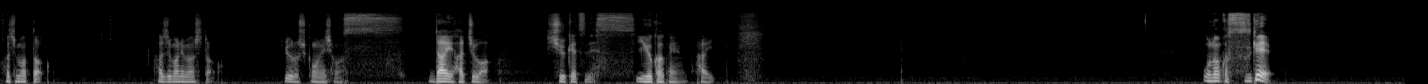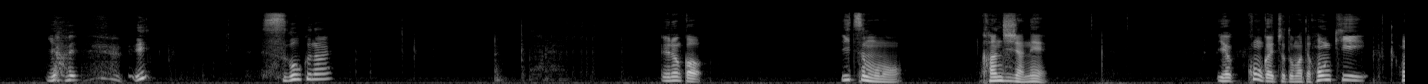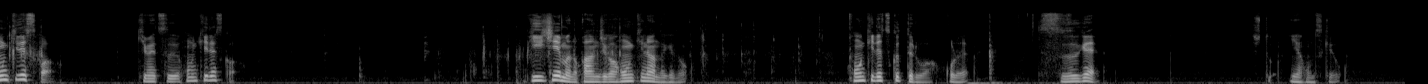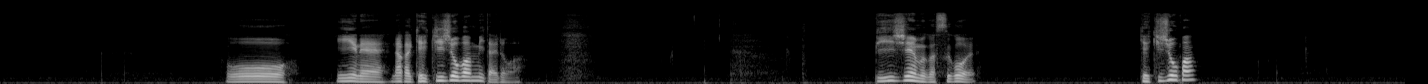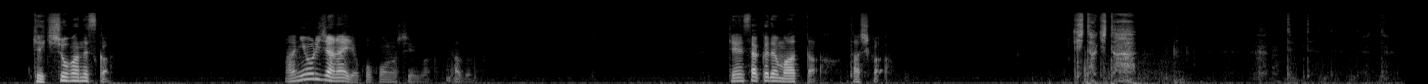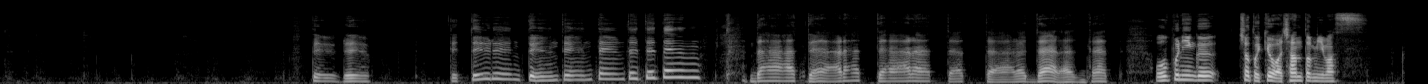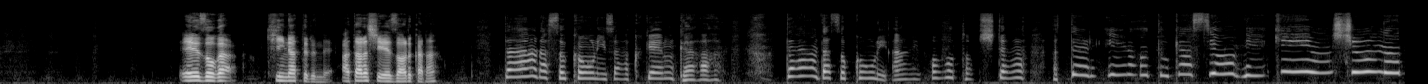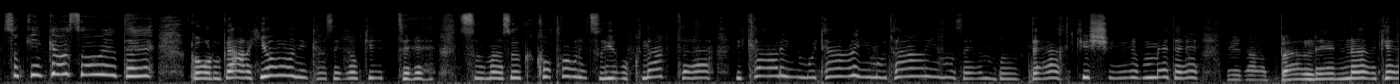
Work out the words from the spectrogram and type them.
始まった。始まりました。よろしくお願いします。第8話、終結です。有価編。はい。お、なんかすげえ。やべ、え？すごくない？え、なんか、いつもの感じじゃねえ。いや、今回ちょっと待って、本気、本気ですか？鬼滅、本気ですか ?BGM の感じが本気なんだけど。本気で作ってるわ、これ。すげえ。ちょっと、イヤホンつけよう。おー、いいね。なんか劇場版みたいだわ。BGM がすごい。劇場版？劇場版ですか？アニオリじゃないよ、ここのシーンは。多分。原作でもあった。確か。来た来た。てれててれんてんてんてんてんてんてんだだらだらだだらだらだオープニングちょっと今日はちゃんと見ます映像が気になってるんで新しい映像あるかな？たらそこに咲く喧嘩ただそこに愛を落とした。当てに色とかすように禁酒の月数えて転がるように風を切ってつまずくことに強くなった。怒りも痛りも痛りも全部抱きしめて選ばれなけれ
